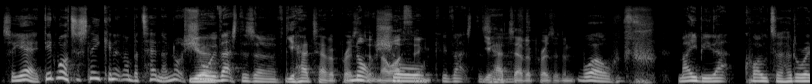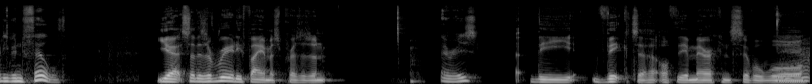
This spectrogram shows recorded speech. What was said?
so yeah, did well to sneak in at number ten. I'm not sure Yeah. if that's deserved. You had to have a president, not though. sure I think if that's deserved. you had to have a president. Well, maybe that quota had already been filled. Yeah, so there's a really famous president, There is. the victor of the American Civil War, Yeah.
